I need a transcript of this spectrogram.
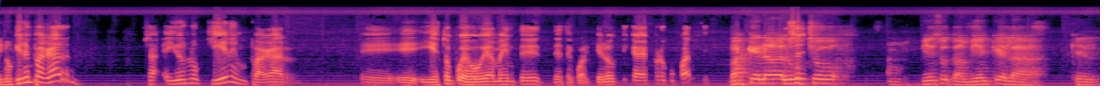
y no quieren pagar. O sea, ellos no quieren pagar. Eh, eh, y esto, pues, obviamente, desde cualquier óptica es preocupante. Más que nada, Lucho, pienso también que, la, que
